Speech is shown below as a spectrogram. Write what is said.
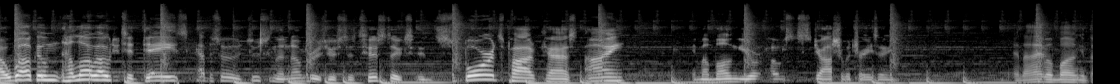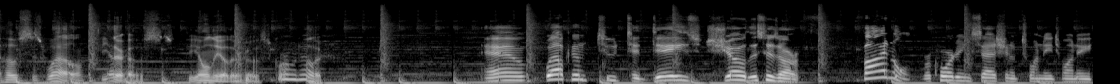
Uh, welcome, hello, welcome to today's episode of Juicing the Numbers, your statistics in sports podcast. I am among your hosts, Joshua Tracy. And I'm among the hosts as well, the other host, the only other host, Corwin Heller. And welcome to today's show. This is our final recording session of 2020,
